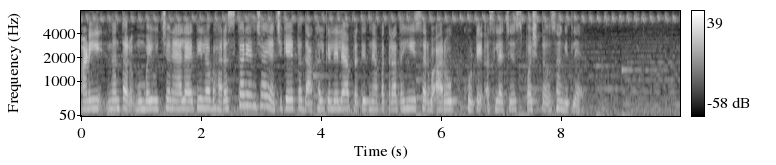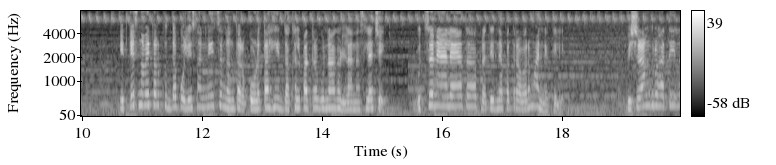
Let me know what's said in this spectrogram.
आणि नंतर मुंबई उच्च न्यायालयातील भारस्कर यांच्या याचिकेत दाखल केलेल्या प्रतिज्ञापत्रातही सर्व आरोप खोटे असल्याचे स्पष्ट सांगितले आहे. इतकेच नव्हे तर खुद्द पोलिसांनीच नंतर कोणताही दखलपात्र गुन्हा घडला नसल्याचे उच्च न्यायालयात प्रतिज्ञापत्रावर मान्य केले. विश्रामगृहातील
